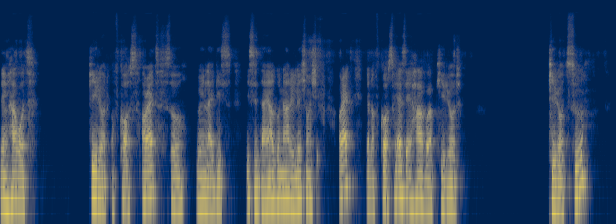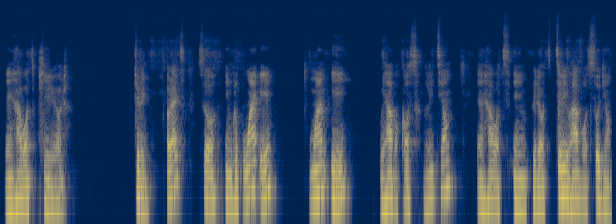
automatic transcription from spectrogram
then we have what? Period of course. All right so going like this. This is diagonal relationship. All right then of course let's say I have a period. Period two then have what? Period three. All right so in group 1a 1a we have of course lithium then have what in period three we have what sodium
